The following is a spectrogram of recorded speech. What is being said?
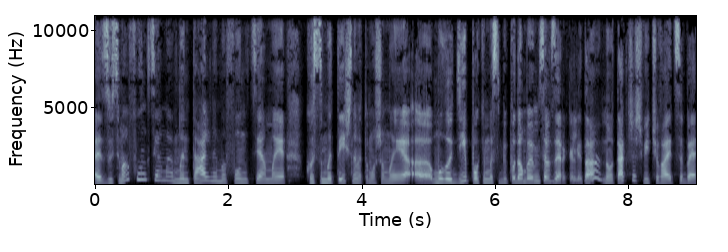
Е, з усіма функціями, ментальними функціями, косметичними, тому що ми е, молоді, поки ми собі подобаємося в зеркалі. Та? Ну так же ж відчувають себе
